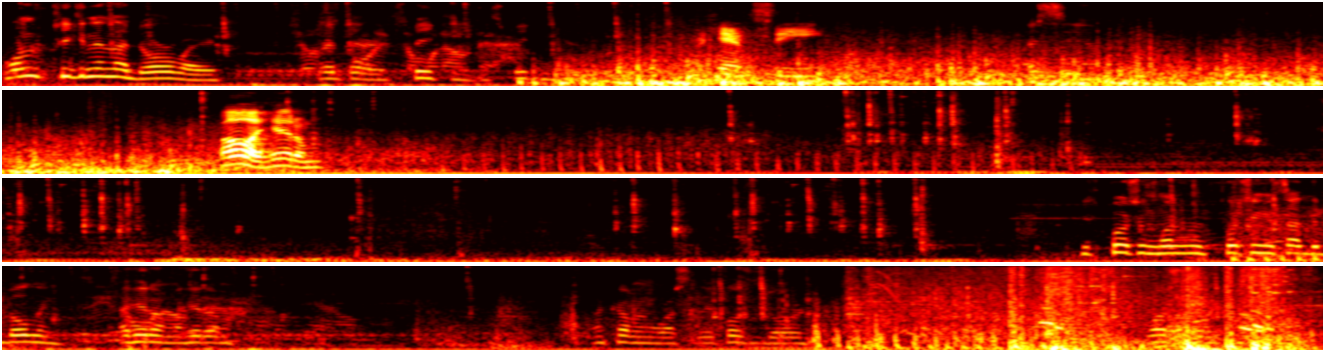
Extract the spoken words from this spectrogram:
One's peeking in that doorway. Right there, speaking, speaking. I can't see. I see him. Oh, I hit him. Pushing. One was pushing inside the building. I hit him. I hit him. I'm coming, Wesley. Close the door. Wesley.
